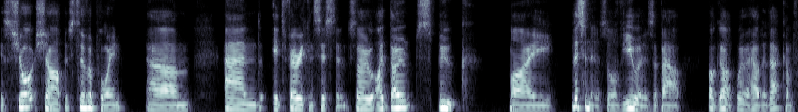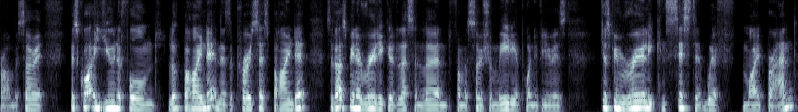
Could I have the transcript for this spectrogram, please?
It's short, sharp, it's to the point, um, and it's very consistent. So I don't spook my listeners or viewers about, oh God, where the hell did that come from? So it, there's quite a uniformed look behind it and there's a process behind it. So that's been a really good lesson learned from a social media point of view is just been really consistent with my brand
